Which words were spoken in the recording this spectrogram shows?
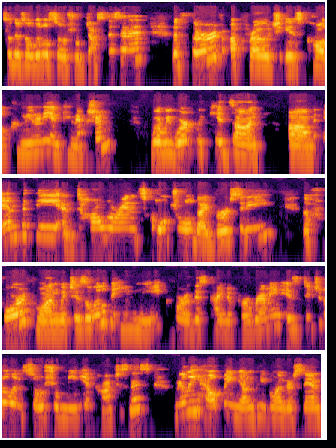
So there's a little social justice in it. The third approach is called community and connection, where we work with kids on um, empathy and tolerance, cultural diversity. The fourth one, which is a little bit unique for this kind of programming, is digital and social media consciousness, really helping young people understand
